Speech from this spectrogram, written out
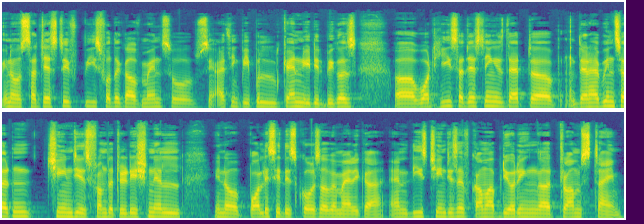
you know suggestive piece for the government. So I think people can read it because uh, what he's suggesting is that uh, there have been certain changes from the traditional you know policy discourse of America, and these changes have come up during uh, Trump's time.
